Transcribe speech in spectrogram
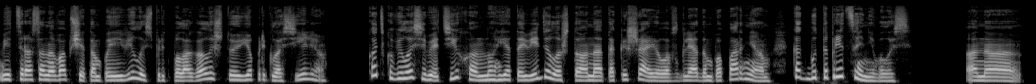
ведь раз она вообще там появилась, предполагалось, что ее пригласили. Катька вела себя тихо, но я-то видела, что она так и шарила взглядом по парням, как будто приценивалась. Она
